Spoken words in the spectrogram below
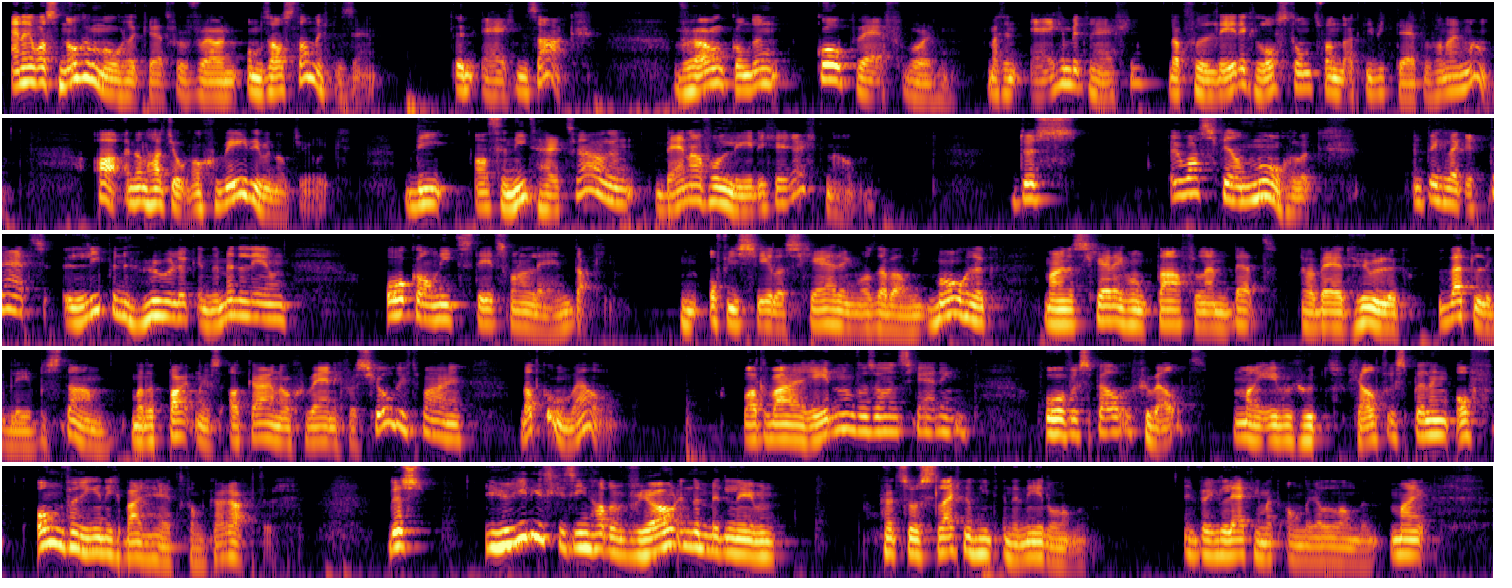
En er was nog een mogelijkheid voor vrouwen om zelfstandig te zijn: een eigen zaak. Vrouwen konden koopwijf worden, met een eigen bedrijfje dat volledig los stond van de activiteiten van haar man. Ah, en dan had je ook nog weduwen natuurlijk, die, als ze niet hertrouwden, bijna volledige rechten hadden. Dus er was veel mogelijk. En tegelijkertijd liep een huwelijk in de middeleeuwen ook al niet steeds van een lijn dakje. Een officiële scheiding was dat wel niet mogelijk, maar een scheiding van tafel en bed, waarbij het huwelijk wettelijk bleef bestaan, maar de partners elkaar nog weinig verschuldigd waren, dat kon wel. Wat waren redenen voor zo'n scheiding? Overspel, geweld, maar evengoed geldverspilling of onverenigbaarheid van karakter. Dus juridisch gezien hadden vrouwen in de middeleeuwen het zo slecht nog niet in de Nederlanden, in vergelijking met andere landen. Maar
